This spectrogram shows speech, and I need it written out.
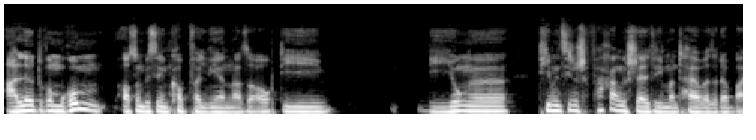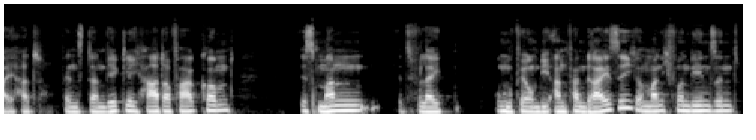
alle drumrum auch so ein bisschen den Kopf verlieren. Also auch die, die junge tiermedizinische Fachangestellte, die man teilweise dabei hat. Wenn es dann wirklich hart auf hart kommt, ist man jetzt vielleicht ungefähr um die Anfang 30 und manche von denen sind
